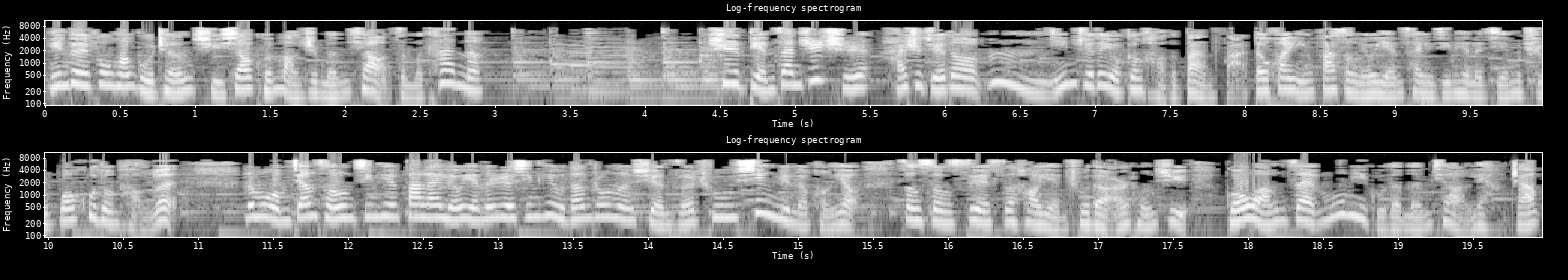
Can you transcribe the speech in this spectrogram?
您对凤凰古城取消捆绑制门票怎么看呢？是点赞支持，还是觉得嗯，您觉得有更好的办法？都欢迎发送留言参与今天的节目直播互动讨论。那么我们将从今天发来留言的热心听友当中呢，选择出幸运的朋友，赠送四月四号演出的儿童剧《国王在穆密谷》的门票两张。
